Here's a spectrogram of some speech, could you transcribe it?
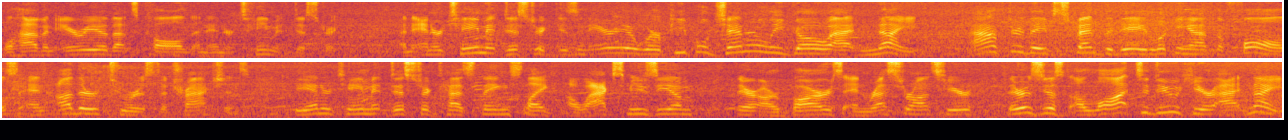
will have an area that's called an entertainment district. An entertainment district is an area where people generally go at night after they've spent the day looking at the falls and other tourist attractions. The entertainment district has things like a wax museum, there are bars and restaurants here. There is just a lot to do here at night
